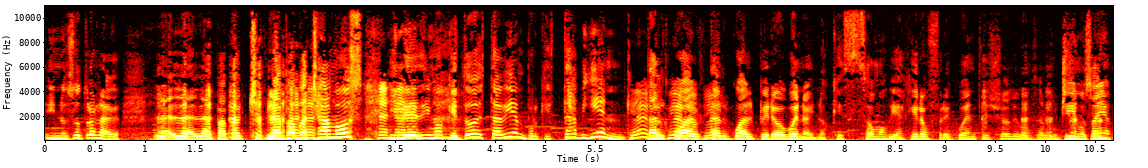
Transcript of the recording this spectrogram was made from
y nosotros la, la, la, la papach- la papachamos y le decimos que todo está bien, porque está bien, Claro, tal claro, cual, claro. tal cual. Pero bueno, y los que somos viajeros frecuentes, yo debo hacer muchísimos años,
